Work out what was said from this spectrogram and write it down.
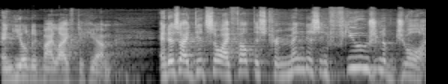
and yielded my life to Him. And as I did so, I felt this tremendous infusion of joy,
